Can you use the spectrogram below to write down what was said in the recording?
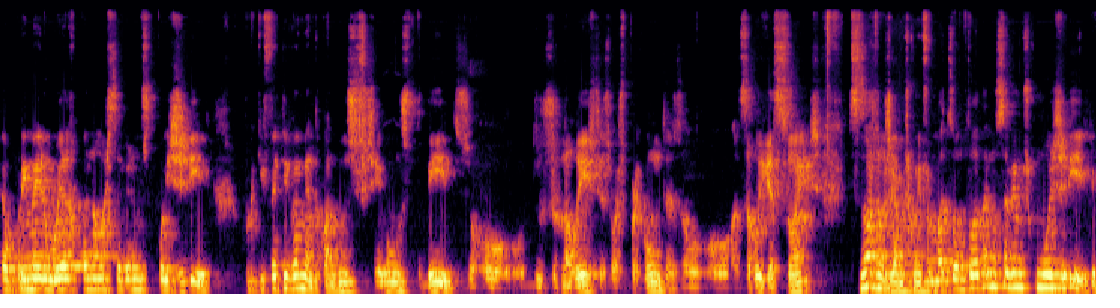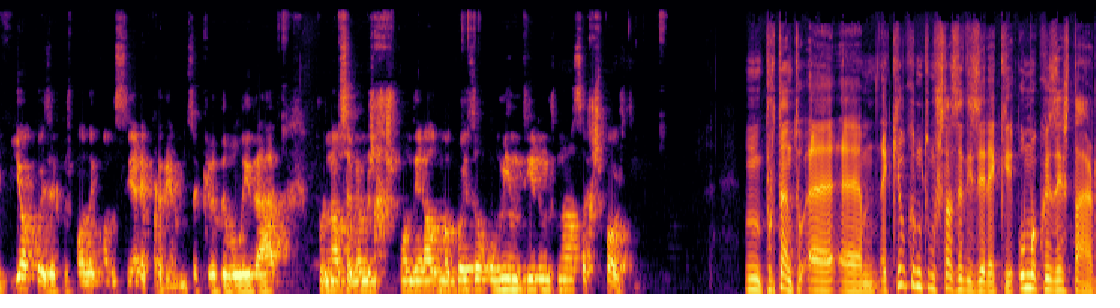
é, o primeiro erro para não as sabermos depois gerir. Porque, efetivamente, quando nos chegam os pedidos ou, dos jornalistas, ou as perguntas, ou, ou, as alegações, se nós não jogamos com a informação toda, não sabemos como a gerir. E a pior coisa que nos pode acontecer é perdermos a credibilidade por não sabermos responder alguma coisa ou mentirmos na nossa resposta. Hum, portanto, aquilo que tu me estás a dizer é que uma coisa é estar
